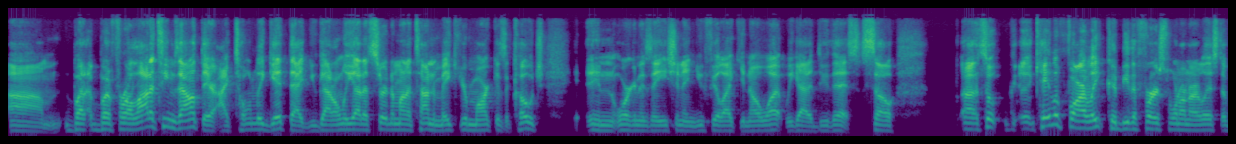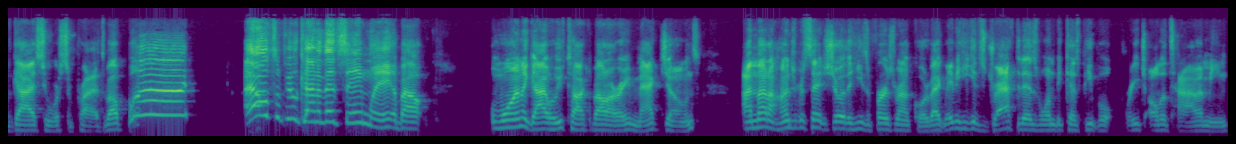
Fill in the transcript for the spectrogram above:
Um, but but for a lot of teams out there, I totally get that. You got only got a certain amount of time to make your mark as a coach in organization, and you feel like you know what, we got to do this. So. Uh, so uh, Caleb Farley could be the first one on our list of guys who were surprised about, but I also feel kind of that same way about one, a guy we've talked about already, Mac Jones. I'm not 100% sure that he's a first round quarterback. Maybe he gets drafted as one because people reach all the time. I mean,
